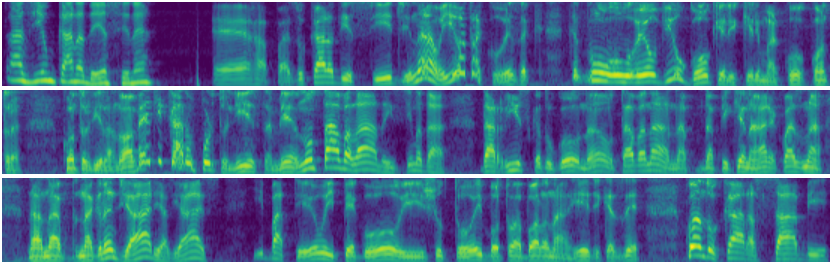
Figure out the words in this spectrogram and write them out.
trazia um cara desse, né? É, rapaz, o cara decide. Não, e outra coisa, eu vi o gol que ele, que ele marcou contra, contra o Vila Nova, é de cara oportunista mesmo. Não estava lá em cima da, da risca do gol, não. Estava na, na, na, pequena área, quase na, na, na, na grande área, aliás e bateu e pegou e chutou e botou a bola na rede. Quer dizer, quando o cara sabe,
